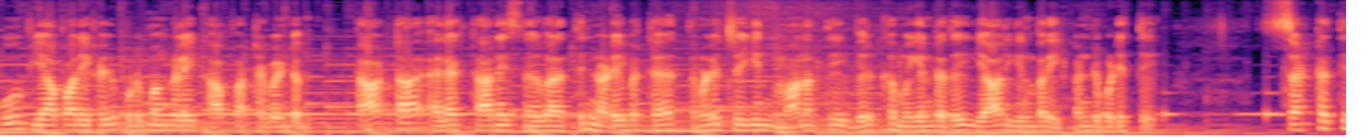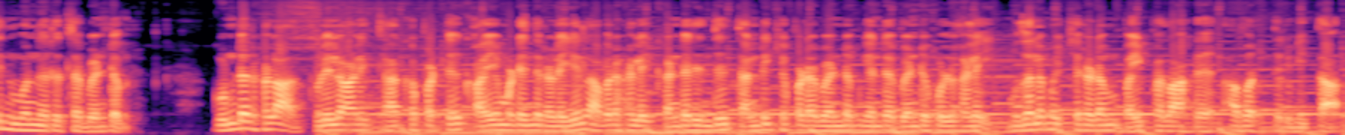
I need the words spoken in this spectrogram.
பூ வியாபாரிகள் குடும்பங்களை காப்பாற்ற வேண்டும். டாடா எலக்ட்ரானிக்ஸ் நிறுவனத்தில் நடைபெற்ற தமிழச்சியின் மானத்தை விற்க முயன்றது யார் என்பதை கண்டுபிடித்து சட்டத்தின் முன் நிறுத்த வேண்டும். குண்டர்களால் தொழிலாளி தாக்கப்பட்டு காயமடைந்த நிலையில் அவர்களை கண்டறிந்து தண்டிக்கப்பட வேண்டும் என்ற வேண்டுகோள்களை முதலமைச்சரிடம் வைப்பதாக அவர் தெரிவித்தார்.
